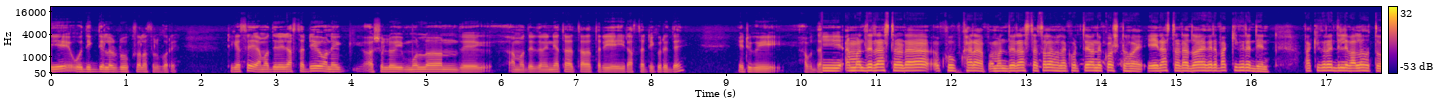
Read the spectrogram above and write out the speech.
দিয়ে ওই দিক দিয়ে লোক চলাচল করে। ঠিক আছে? আমাদের এই রাস্তাটি অনেক আসলে ওই মূল্যায়ন যে আমাদের যেন নেতা তাড়াতাড়ি এই রাস্তাটি করে দেয়। এটুকুই আমাদের রাস্তাটা খুব খারাপ। আমাদের রাস্তা চলাফেরা করতে অনেক কষ্ট হয়। এই রাস্তাটা দয়া করে পাক্কি করে দেন। পাক্কি করে দিলে ভালো হতো।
